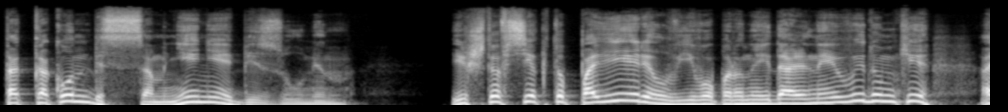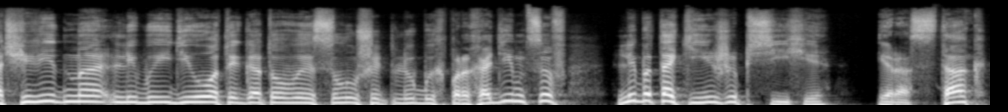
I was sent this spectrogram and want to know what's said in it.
так как он без сомнения безумен и что все, кто поверил в его параноидальные выдумки, очевидно, либо идиоты, готовые слушать любых проходимцев, либо такие же психи, и раз так,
